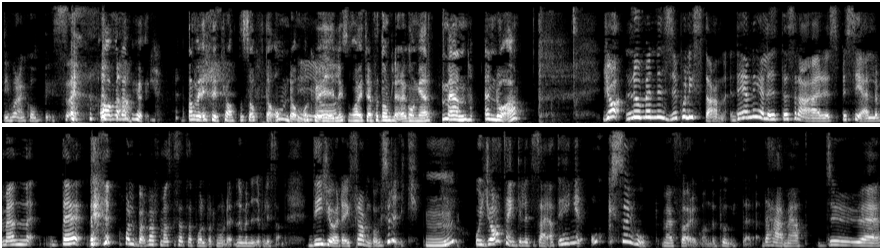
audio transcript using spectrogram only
det är våran kompis. Ja men eller hur. Ja, men vi pratar så ofta om dem och Ja. vi liksom har ju träffat dem flera gånger. Men ändå. Ja, nummer nio på listan. Den är lite sådär speciell men det, hållbar, varför man ska satsa på hållbart mode, nummer nio på listan. Det gör dig framgångsrik. Mm. Och jag tänker lite så här att det hänger också ihop med föregående punkter. Det här med att du eh,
